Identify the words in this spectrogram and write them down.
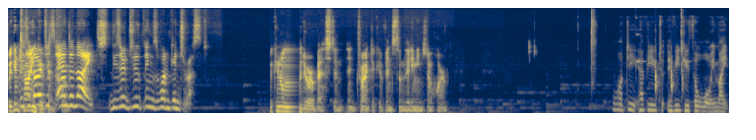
We can try he's try an and artist and a knight. These are two things one can trust. we can only do our best in, in trying to convince them that he means no harm. What do you have you t- have you two thought what we might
